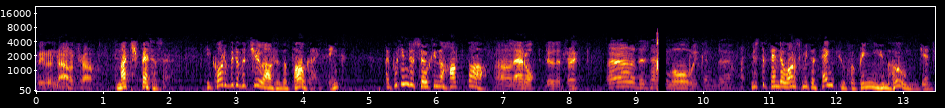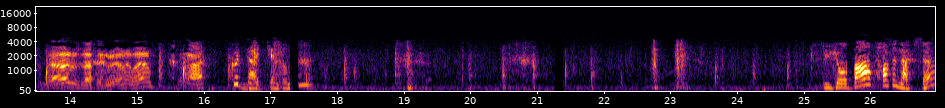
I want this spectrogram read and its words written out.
The feeling now, Charles? Much better, sir. He caught a bit of a chill out of the fog, I think. I put him to soak in a hot bath. Oh, that ought to do the trick. Well, if there's nothing more we can do. Mr. Pender wants me to thank you for bringing him home, gentlemen. Oh, there's nothing really. Well, good night. Good night, gentlemen. Is your bath hot enough, sir?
